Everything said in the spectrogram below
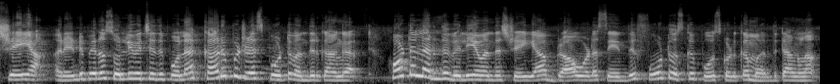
ஸ்ரேயா ரெண்டு பேரும் சொல்லி வச்சது போல கருப்பு ட்ரெஸ் போட்டு வந்திருக்காங்க. ஹோட்டல்ல இருந்து வெளியே வந்த ஸ்ரேயா ப்ராவோட சேர்ந்து போட்டோஸ்க்கு போஸ்ட் கொடுக்க மறந்துட்டாங்களாம்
